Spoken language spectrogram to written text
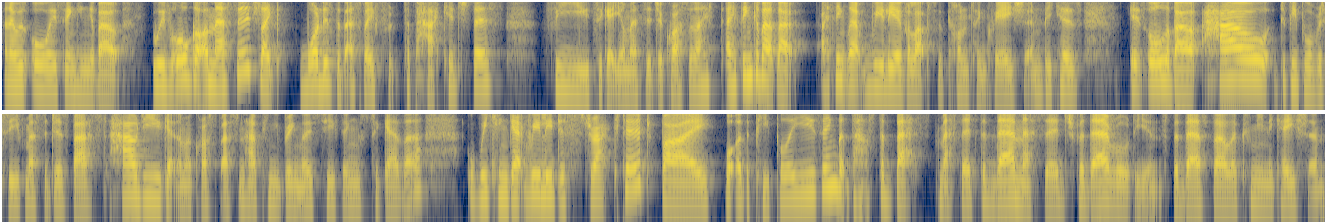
And I was always thinking about, we've all got a message. Like what is the best way for, to package this for you to get your message across? And I, I think about that i think that really overlaps with content creation because it's all about how do people receive messages best? How do you get them across best? And how can you bring those two things together? We can get really distracted by what other people are using but that's the best method for their message for their audience for their style of communication.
